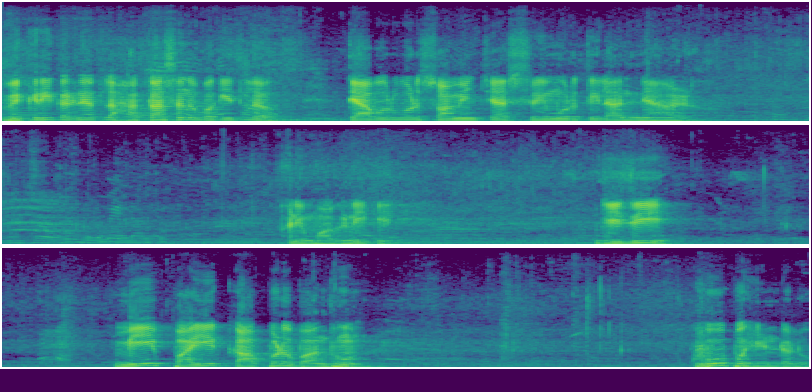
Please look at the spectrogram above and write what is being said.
विक्री करण्यातलं हातासनं बघितलं त्याबरोबर स्वामींच्या श्रीमूर्तीला न्याहाळलं आणि मागणी केली. जीजी मी पायी कापड बांधून खूप हिंडलो.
